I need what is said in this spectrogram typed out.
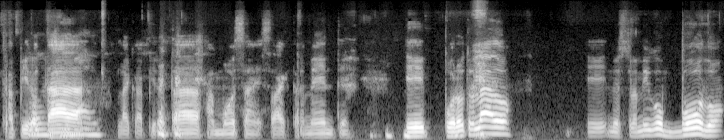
capirotada. la capirotada famosa, exactamente. Eh, por otro lado, nuestro amigo Bodo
